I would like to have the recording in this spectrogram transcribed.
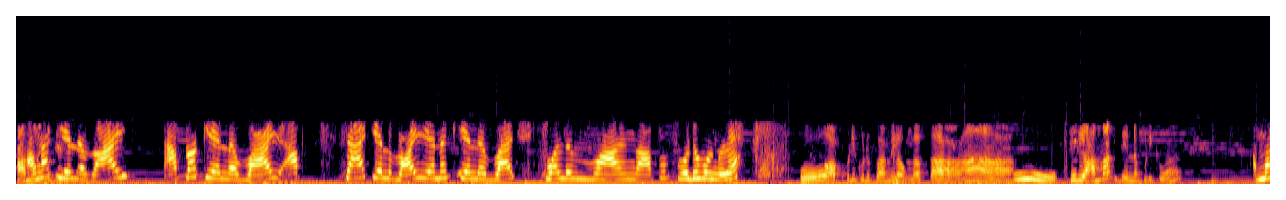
அம்மாக்கு என்ன வாய்? அப்பாக்கு என்ன வாய்? அப்பாக்கு என்ன வாய்? எனக்கு என்ன வாய்? சொல்லுவாங்க அப்பா சொல்லுவாங்களே ஓ அப்படி கொடுப்பாங்களா உங்க அப்பா. சரி அம்மா கிட்ட என்ன பிடிக்கும்? அம்மா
